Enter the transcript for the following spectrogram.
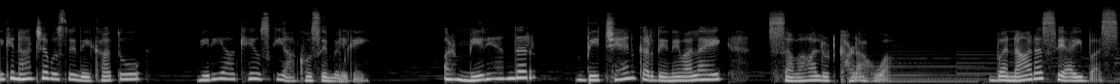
लेकिन आज जब उसने देखा तो मेरी आँखें उसकी आँखों से मिल गईं और मेरे अंदर बेचैन कर देने वाला एक सवाल उठ खड़ा हुआ। बनारस से आई बस,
